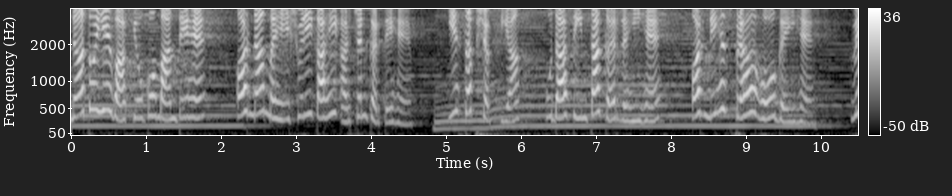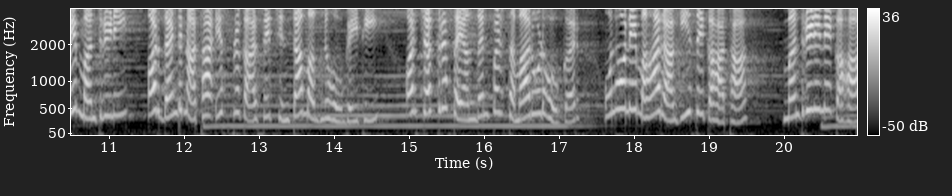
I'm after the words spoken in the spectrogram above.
न तो ये वाक्यों को मानते हैं और न महेश्वरी का ही अर्चन करते हैं। ये सब शक्तियाँ उदासीनता कर रही हैं और निस्प्रह हो गई हैं। वे मंत्रिणी और दंडनाथा इस प्रकार से चिंता मग्न हो गई थी और चक्र सयंदन पर समारूढ़ होकर उन्होंने महारागी से कहा था मंत्रिणी ने कहा,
